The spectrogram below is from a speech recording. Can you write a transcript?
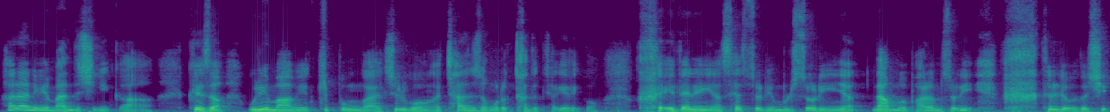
하나님이 만드시니까 그래서 우리 마음이 기쁨과 즐거움과 찬송으로 가득 차게 되고 에덴의 그냥 새소리 물소리 그냥 나무 바람 소리 들려오듯이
